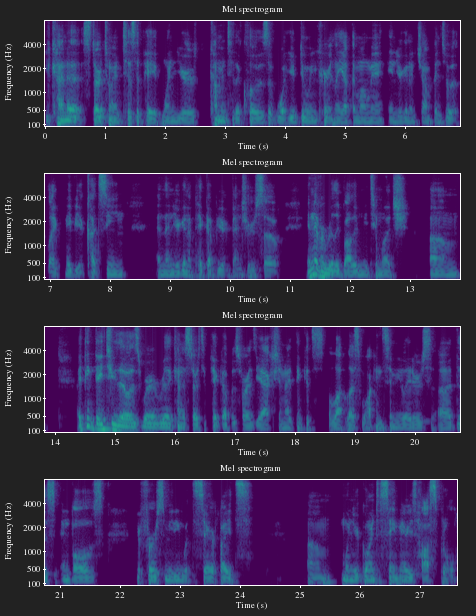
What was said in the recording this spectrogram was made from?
you kind of start to anticipate when you're coming to the close of what you're doing currently at the moment and you're going to jump into it like maybe a cutscene and then you're going to pick up your adventure. So it never really bothered me too much. Um, I think day two, though, is where it really kind of starts to pick up as far as the action. I think it's a lot less walking simulators. Uh, this involves your first meeting with the Seraphites um, when you're going to St. Mary's Hospital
